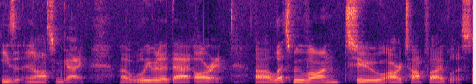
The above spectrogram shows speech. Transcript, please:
he's an awesome guy. Uh, we'll leave it at that. All right, uh, let's move on to our top five list.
